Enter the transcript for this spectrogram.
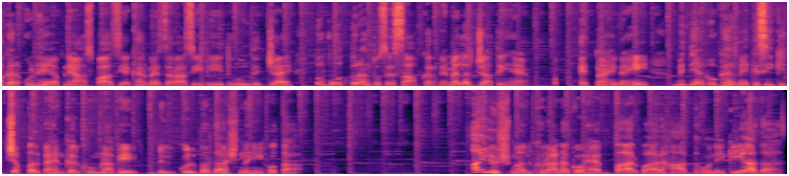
अगर उन्हें अपने आसपास या घर में जरा सी भी धूल दिख जाए तो वो तुरंत उसे साफ़ करने में लग जाती हैं। इतना ही नहीं, विद्या को घर में किसी की चप्पल पहनकर घूमना भी बिल्कुल बर्दाश्त नहीं होता आयुष्मान खुराना को है बार बार हाथ धोने की आदत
